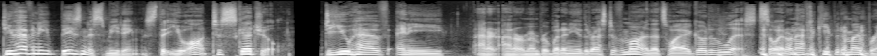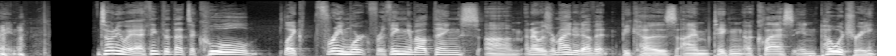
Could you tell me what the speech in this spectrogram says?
Do you have any business meetings that you ought to schedule? Do you have any I don't I don't remember what any of the rest of them are. That's why I go to the list, so I don't have to keep it in my brain. So anyway, I think that that's a cool like framework for thinking about things, um, and I was reminded of it because I'm taking a class in poetry,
